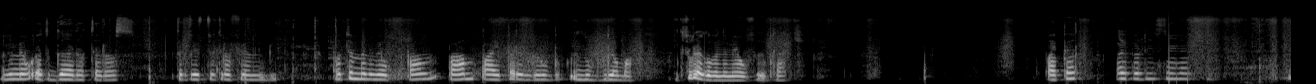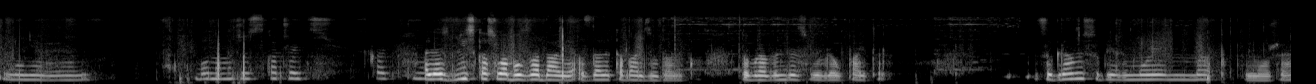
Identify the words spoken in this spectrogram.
Będę miał Edgara teraz. Także jeszcze trafiłem. Potem będę miał Pam, Pam Piper lub, lub Groma. I którego będę miał wybrać? Piper? Piper jest najlepszy. No nie wiem. Bo ona może skaczeć. skać- Ale z bliska słabo zadaje, a z daleka bardzo daleko. Dobra, będę sobie brał Piper. Zagramy sobie w moje mapki może.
